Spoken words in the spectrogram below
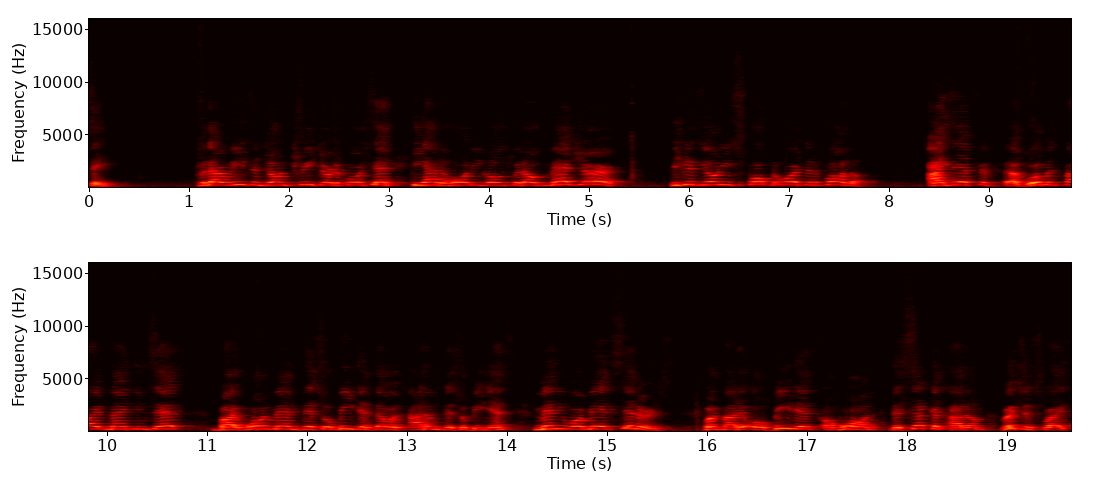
say. For that reason, John 3:34 said he had the Holy Ghost without measure. Because he only spoke the words of the Father. Isaiah uh, Romans 5:19 says, by one man's disobedience, that was Adam's disobedience, many were made sinners. But by the obedience of one, the second Adam, which is Christ,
